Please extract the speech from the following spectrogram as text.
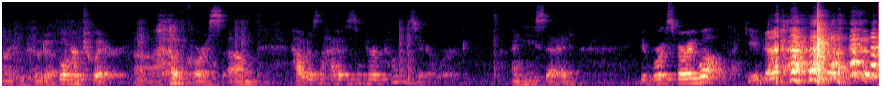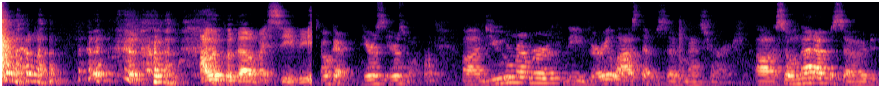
Mike Okuda over Twitter, uh, of course, um, how does the Heisenberg compensator work? And he said, it works very well, thank you. I would put that on my CV. Okay, here's here's one. Uh, do you remember the very last episode of Next Generation? Uh, so in that episode,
